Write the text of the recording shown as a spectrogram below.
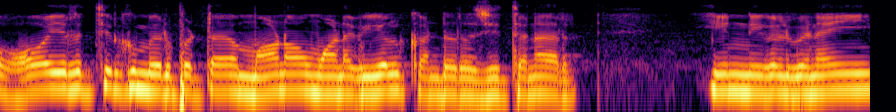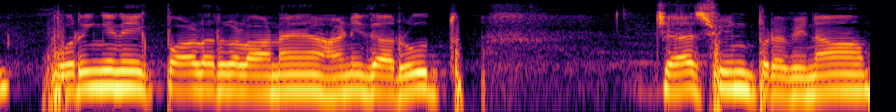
ஆயிரத்திற்கும் மேற்பட்ட மாணவ மாணவிகள் கண்டு ரசித்தனர். இந்நிகழ்வினை ஒருங்கிணைப்பாளர்களான அனிதா ரூத் ஜாஸ்வின் பிரவீனா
